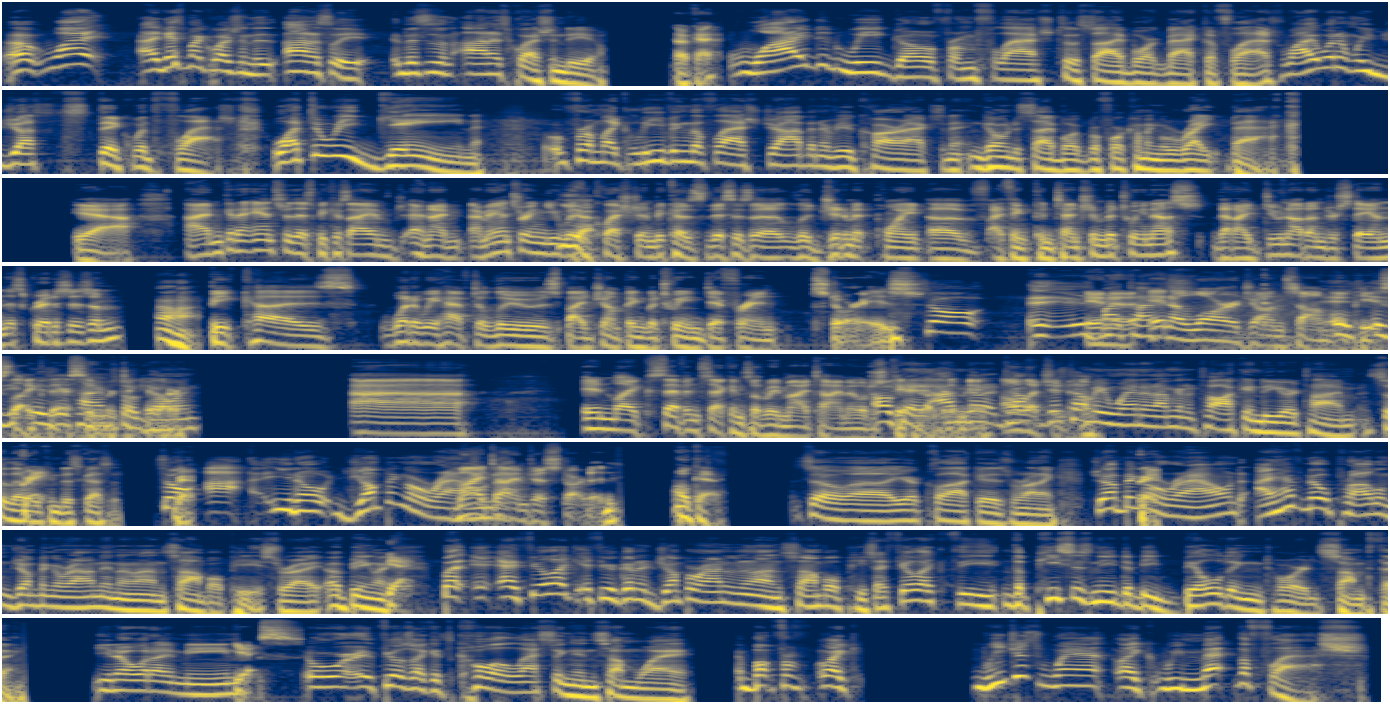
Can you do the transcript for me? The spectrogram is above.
uh why I guess my question is honestly, this is an honest question to you. Okay. why did we go from Flash to the Cyborg back to Flash? Why wouldn't we just stick with Flash? What do we gain from like leaving the Flash job interview car accident and going to Cyborg before coming right back? Yeah, I'm going to answer this because I am, and I'm, I'm answering you with Yeah. a question because this is a legitimate point of, I think, contention between us that I do not understand this criticism Uh-huh. because what do we have to lose by jumping between different stories So is in a, in a large ensemble is, piece is- like is your this time in particular? going? Uh, in like seven seconds, it'll be my time. It will just Okay, I'm to gonna me. I'll tell, let you just know. tell me when, and I'm gonna talk into your time so that we can discuss it. So, uh, you know, jumping around. my time just started. Okay. So uh, your clock is running. Jumping Great. around, I have no problem jumping around in an ensemble piece, right? Of being like, Yeah. but I- I feel like if you're going to jump around in an ensemble piece, I feel like the the pieces need to be building towards something. You know what I mean? Yes. Or it feels like it's coalescing in some way. But for like, we just went like we met the Flash.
